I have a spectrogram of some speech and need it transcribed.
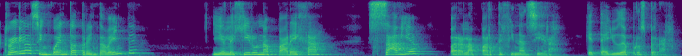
Regla 50, 30, 20 y elegir una pareja sabia para la parte financiera, que te ayude a prosperar.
